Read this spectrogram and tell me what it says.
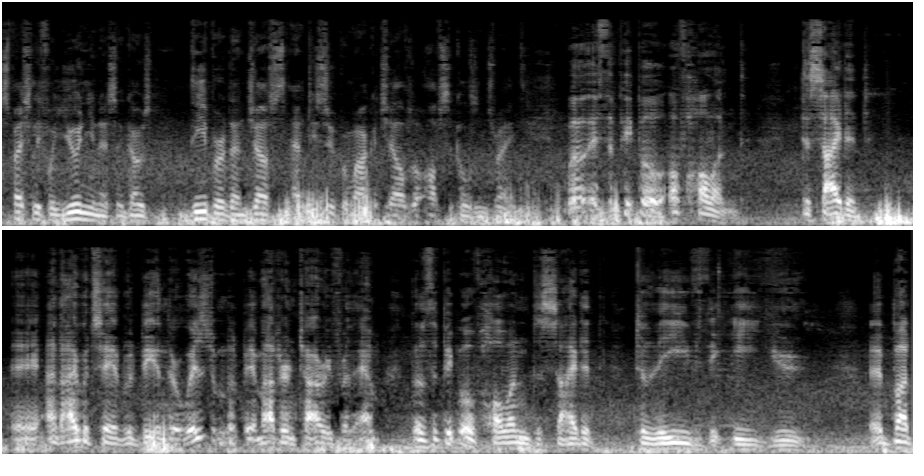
especially for unionists it goes deeper than just empty supermarket shelves or obstacles in trade? Well, if the people of Holland decided, uh, and I would say it would be in their wisdom, but be a matter entirely for them, but if the people of Holland decided to leave the EU, uh, but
